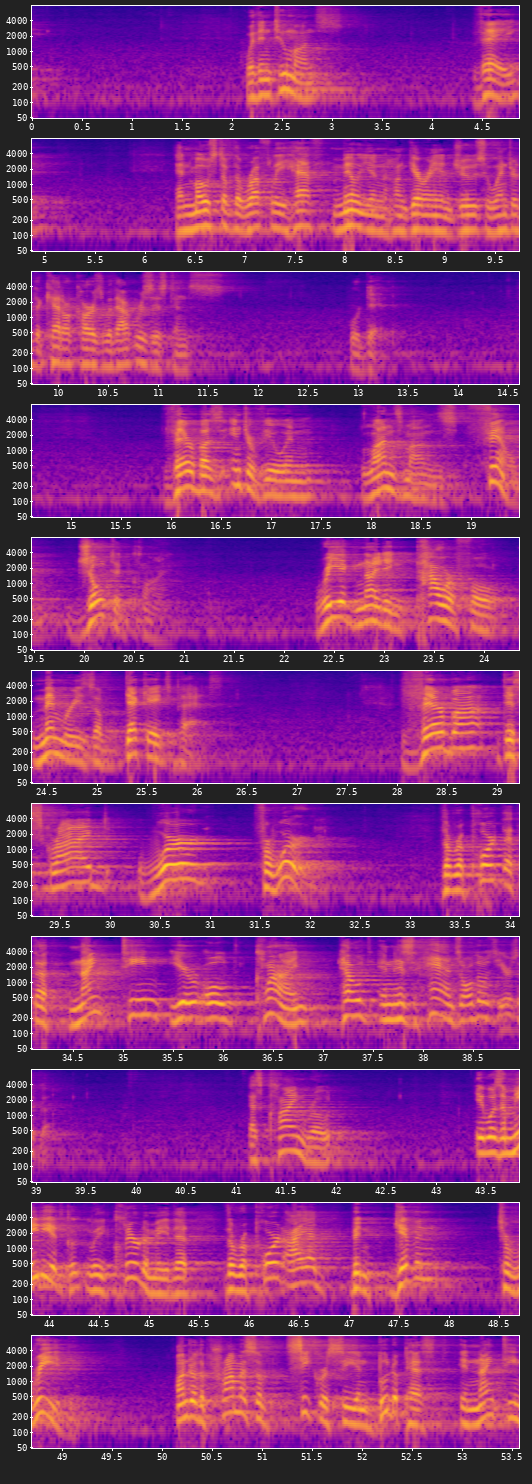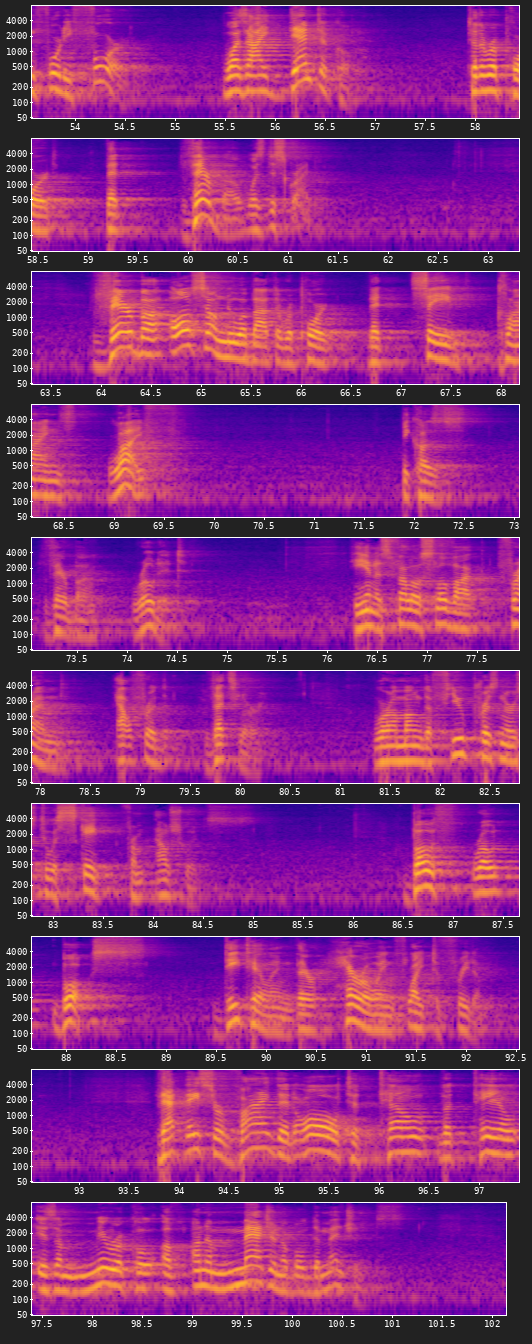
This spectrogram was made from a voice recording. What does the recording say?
Within two months, they and most of the roughly half million Hungarian Jews who entered the cattle cars without resistance were dead. Vrba's interview in Lanzmann's film jolted Klein, reigniting powerful memories of decades past. Verba described word for word the report that the 19 year old Klein held in his hands all those years ago. As Klein wrote, it was immediately clear to me that the report I had been given to read under the promise of secrecy in Budapest in 1944 was identical to the report that Vrba was describing. Vrba also knew about the report that saved Klein's life because Vrba wrote it. He and his fellow Slovak friend, Alfred Wetzler, were among the few prisoners to escape from Auschwitz. Both wrote books detailing their harrowing flight to freedom. That they survived at all to tell the tale is a miracle of unimaginable dimensions.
